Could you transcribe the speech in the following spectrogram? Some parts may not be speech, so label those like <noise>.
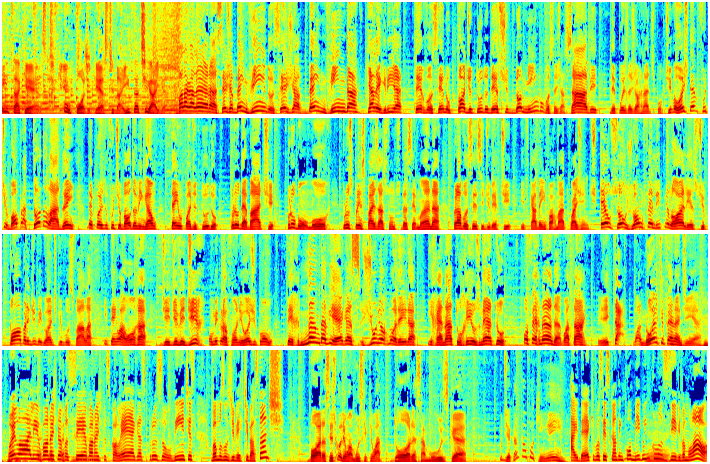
Itacast, o podcast da Itatiaia. Fala galera, seja bem-vindo, seja bem-vinda. Que alegria ter você no Pode Tudo deste domingo, você já sabe, depois da jornada esportiva. Hoje teve futebol para todo lado, hein? Depois do futebol domingão, tem o Pode Tudo pro debate, pro bom humor para os principais assuntos da semana, para você se divertir e ficar bem informado com a gente. Eu sou o João Felipe Lolli, este pobre de bigode que vos fala e tenho a honra de dividir o microfone hoje com Fernanda Viegas, Júnior Moreira e Renato Rios Neto. Ô Fernanda, boa tarde. Eita, boa noite, Fernandinha. <laughs> Oi, Loli, boa noite para você, boa noite para os colegas, para os ouvintes. Vamos nos divertir bastante? Bora, você escolheu uma música que eu adoro essa música. Podia cantar um pouquinho, hein? A ideia é que vocês cantem comigo, inclusive. Hum. Vamos lá, ó.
